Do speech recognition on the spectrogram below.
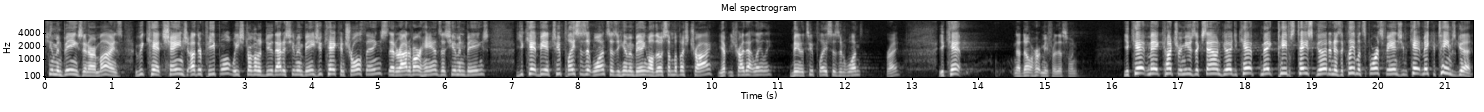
human beings in our minds. We can't change other people. We struggle to do that as human beings. You can't control things that are out of our hands as human beings. You can't be in two places at once as a human being, although some of us try. You, you tried that lately? Being in two places in one, right? You can't, now don't hurt me for this one. You can't make country music sound good. You can't make peeps taste good. And as a Cleveland sports fans, you can't make your teams good.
